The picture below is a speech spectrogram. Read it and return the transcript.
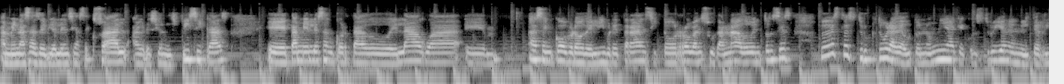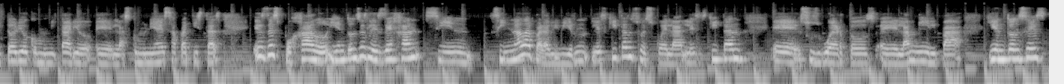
amenazas de violencia sexual, agresiones físicas. Eh, también les han cortado el agua, eh, hacen cobro de libre tránsito, roban su ganado. Entonces, toda esta estructura de autonomía que construyen en el territorio comunitario eh, las comunidades zapatistas es despojado y entonces les dejan sin sin nada para vivir, les quitan su escuela, les quitan eh, sus huertos, eh, la milpa, y entonces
